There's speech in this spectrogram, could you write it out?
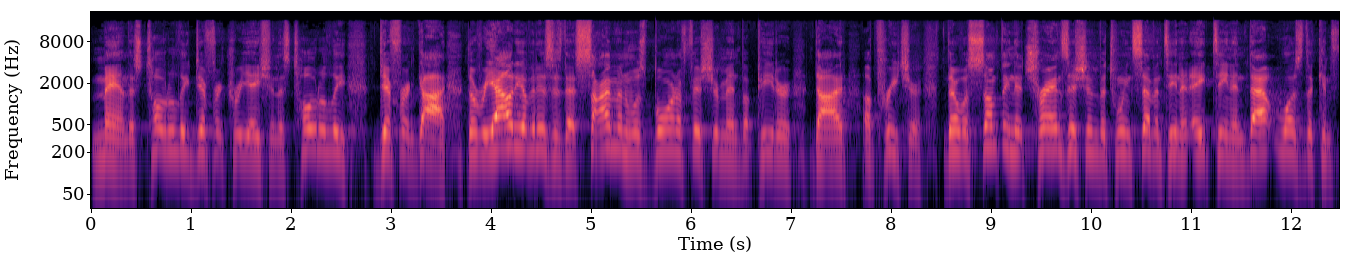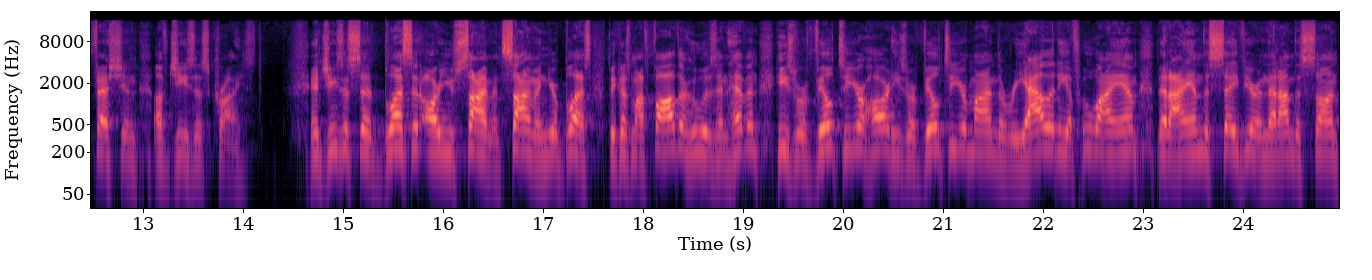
man, this totally different creation, this totally different guy. The reality of it is, is that Simon was born a fisherman, but Peter died a preacher. There was something that transitioned between 17 and 18, and that was the confession of Jesus Christ. And Jesus said, Blessed are you, Simon. Simon, you're blessed because my Father who is in heaven, he's revealed to your heart, he's revealed to your mind the reality of who I am, that I am the Savior and that I'm the Son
